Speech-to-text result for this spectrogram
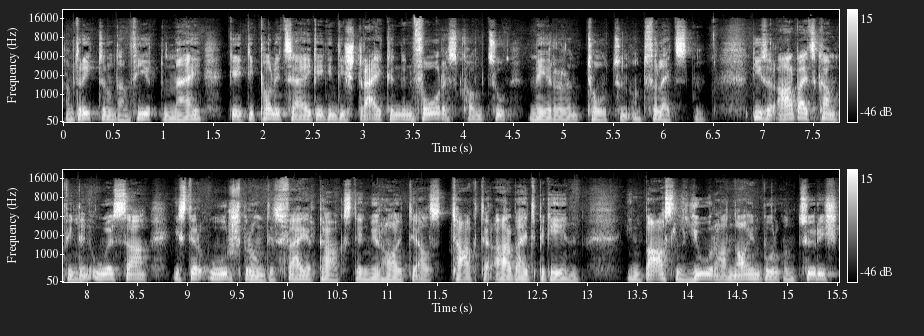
Am 3. und am 4. Mai geht die Polizei gegen die Streikenden vor. Es kommt zu mehreren Toten und Verletzten. Dieser Arbeitskampf in den USA ist der Ursprung des Feiertags, den wir heute als Tag der Arbeit begehen. In Basel, Jura, Neuenburg und Zürich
